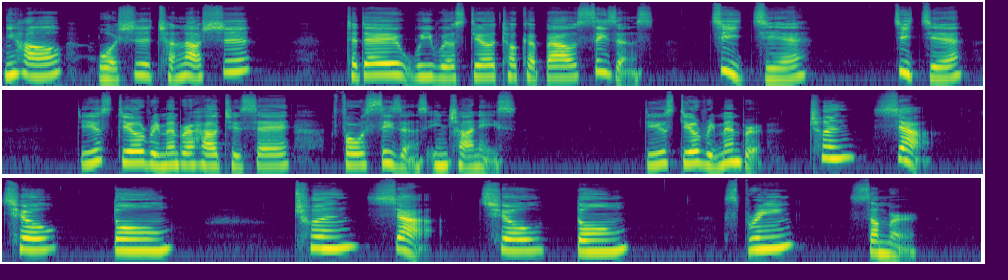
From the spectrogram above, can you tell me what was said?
你好，我是陈老师。Today we will still talk about seasons. 季节，季节。Do you still remember how to say four seasons in Chinese? Do you still remember 春夏秋冬？春夏秋冬，Spring, Summer,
